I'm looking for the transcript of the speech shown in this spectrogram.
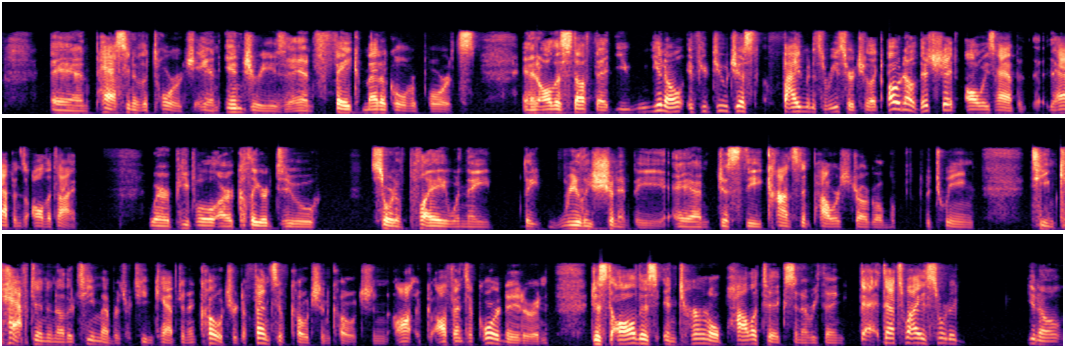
and passing of the torch and injuries and fake medical reports and all this stuff that you you know if you do just five minutes of research you're like oh no this shit always happens it happens all the time where people are cleared to sort of play when they they really shouldn't be and just the constant power struggle between team captain and other team members or team captain and coach or defensive coach and coach and offensive coordinator and just all this internal politics and everything. That, that's why i sort of you know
